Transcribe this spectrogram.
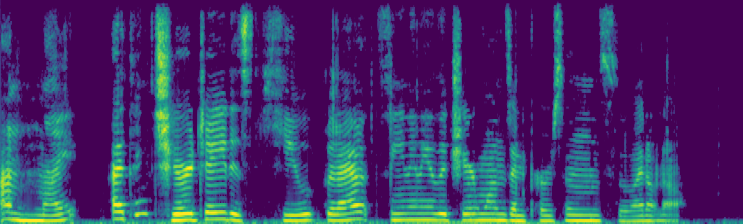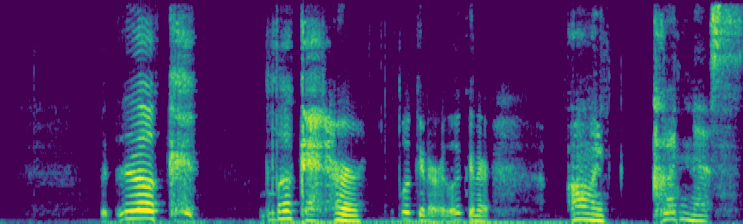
I might. I think Cheer Jade is cute, but I haven't seen any of the Cheer ones in person, so I don't know. But look, look at her. Look at her. Look at her. Oh my goodness.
